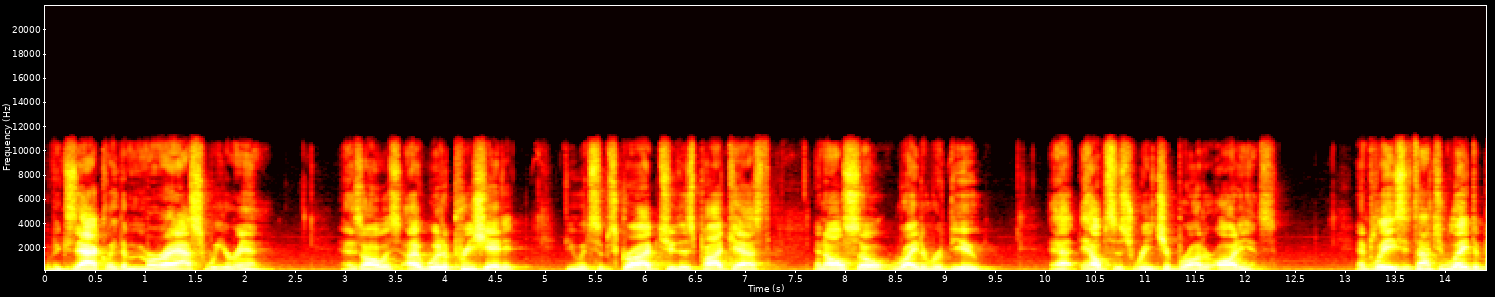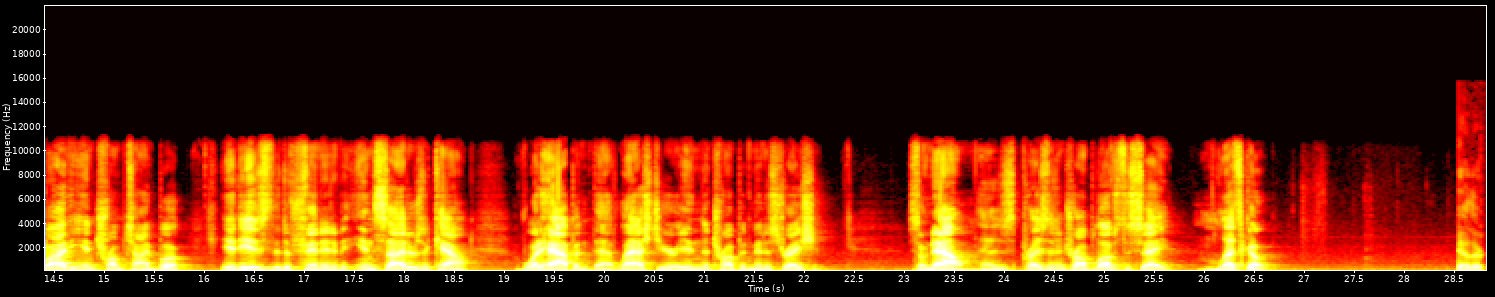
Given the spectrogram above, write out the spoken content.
of exactly the morass we are in. As always, I would appreciate it if you would subscribe to this podcast and also write a review. That helps us reach a broader audience. And please, it's not too late to buy the In Trump Time book. It is the definitive insider's account of what happened that last year in the Trump administration. So now, as President Trump loves to say, let's go. Together.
